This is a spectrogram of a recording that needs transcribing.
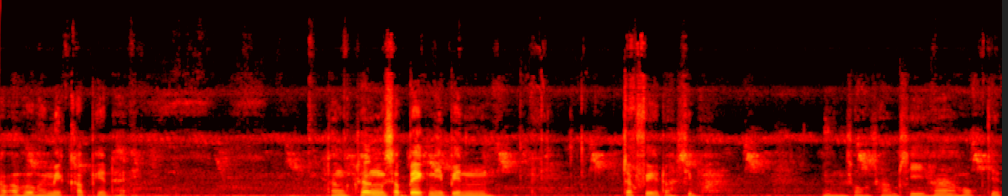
ครับอำเภอหอยเม็กครับเพจให้ทั้งเครื่องสเปคนี่เป็นจากเฟสวะสิบหนึ่งสองสามสี่ห้าหกเจ็ด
